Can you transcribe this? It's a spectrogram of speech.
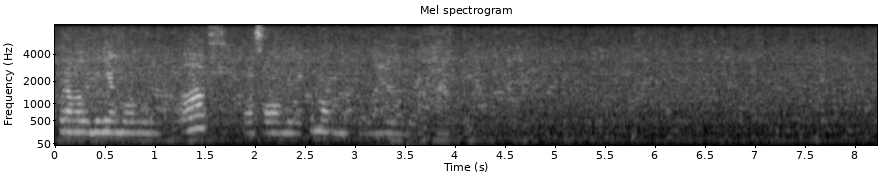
Kurang lebihnya mohon maaf. Wassalamualaikum warahmatullahi wabarakatuh.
